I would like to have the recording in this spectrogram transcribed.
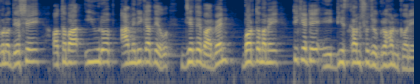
কোনো দেশে অথবা ইউরোপ, আমেরিকাতেও যেতে পারবেন। বর্তমানে টিকিটে এই ডিসকাউন্ট সুযোগ গ্রহণ করে।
